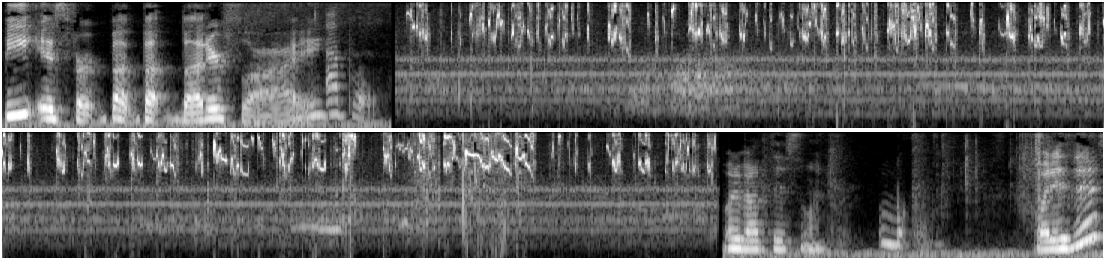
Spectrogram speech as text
B is for but but butterfly. apple. What about this one? What is this?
